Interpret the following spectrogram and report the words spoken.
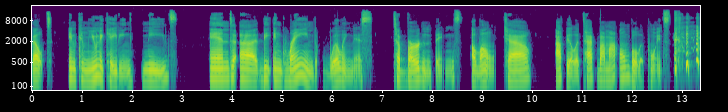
felt in communicating needs, and uh, the ingrained willingness to burden things alone. Child, I feel attacked by my own bullet points.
